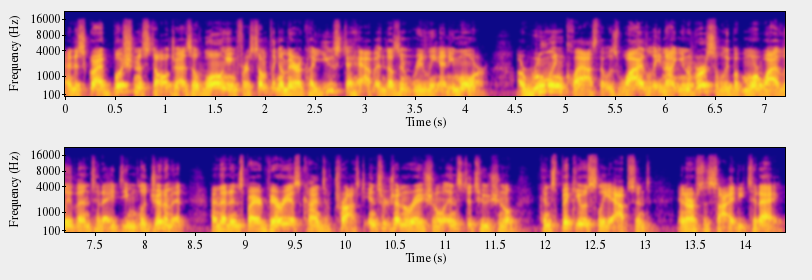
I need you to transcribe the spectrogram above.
and describe Bush nostalgia as a longing for something America used to have and doesn't really anymore. A ruling class that was widely, not universally, but more widely than today, deemed legitimate, and that inspired various kinds of trust, intergenerational, institutional, conspicuously absent in our society today.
